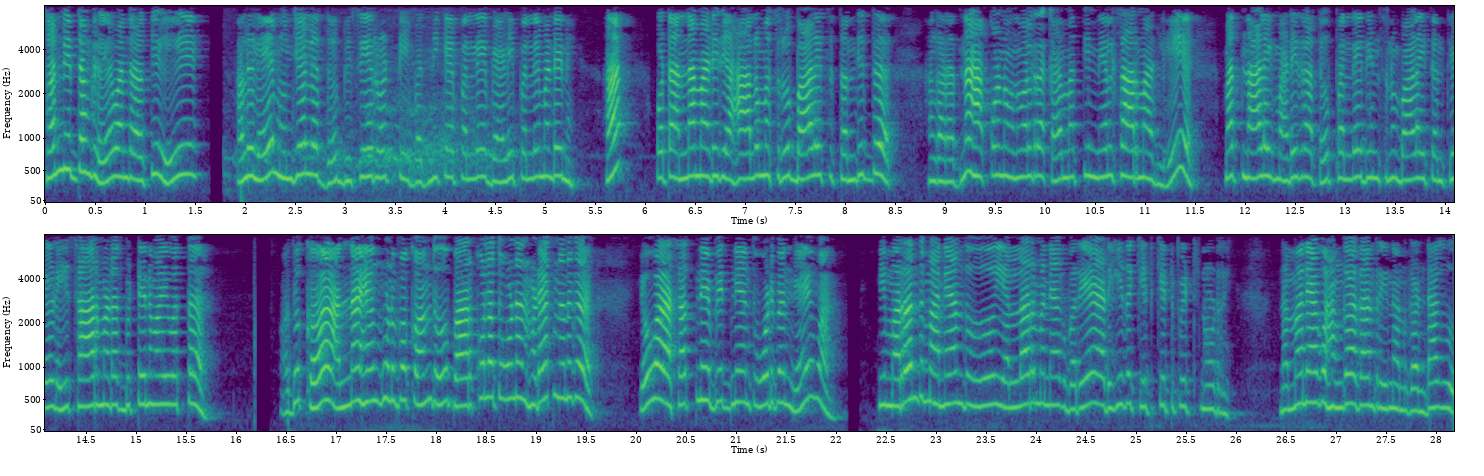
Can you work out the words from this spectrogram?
ಸಣ್ಣ ಇದ್ದಂಗ್ಲೆ ಒಂದ್ ಅತಿ ಅಲ್ಲೇ ಮುಂಜಾನೆದ್ದು ಬಿಸಿ ರೊಟ್ಟಿ, ಬದ್ನಿಕಾಯಿ ಪಲ್ಲೆ, ಬ್ಯಾಳಿ ಪಲ್ಲೆ ಮಾಡೇನಿ ಹಾ ಒಟ್ಟು ಅನ್ನ ಮಾಡಿದೆ ಹಾಲು ಮೊಸರು ಬಾಳ ಇತ್ತು ತಂದಿದ್ದ ಹಂಗಾರ ಅದನ್ನ ಹಾಕೊಂಡು ಉಣ್ವಲ್ರಕ ಮತ್ ಇನ್ನೆಲ್ ಸಾರ್ ಮಾಡ್ಲಿ ಮತ್ ನಾಳೆಗ್ ಮಾಡಿದ್ರಾತು ಪಲ್ಯ ದಿನ್ಸನು ಬಾಳ ಐತೆ ಅಂತ ಹೇಳಿ ಸಾರ್ ಮಾಡೋದ್ ಬಿಟ್ಟೇನವ ಇವತ್ತ ಅದಕ್ಕ ಅನ್ನ ಹೆಂಗ್ ಉಣ್ಬೇಕು ಅಂದು ಬಾರ್ಕೋಲ ತಗೊಂಡ್ ಹೊಡ್ಯಾಕ್ ನನಗ ಯವ್ವ ಸತ್ನೆ ಬಿದ್ನೆ ಅಂತ ಓಡಿ ಬಂದೆ ಯವ್ವ ಈ ಮರಂದ್ ಮನ್ಯಾಂದು ಎಲ್ಲಾರ ಮನ್ಯಾಗ ಬರೇ ಅಡಿಗೆದ ಬಿಟ್ಟು ನೋಡ್ರಿ. ನಮ್ಮ ಮನ್ಯಾಗ ಹಂಗ ಅದಾನ್ರಿ ನನ್ ಗಂಡಾಗು.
